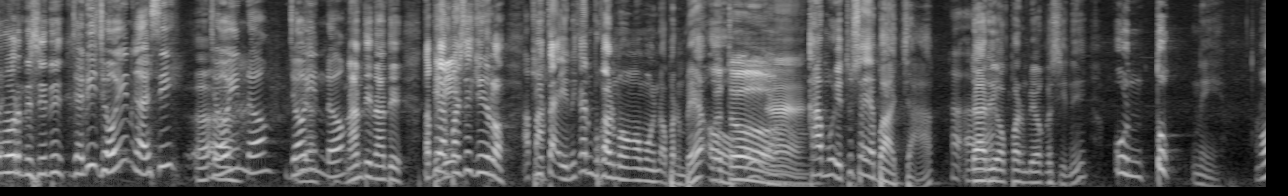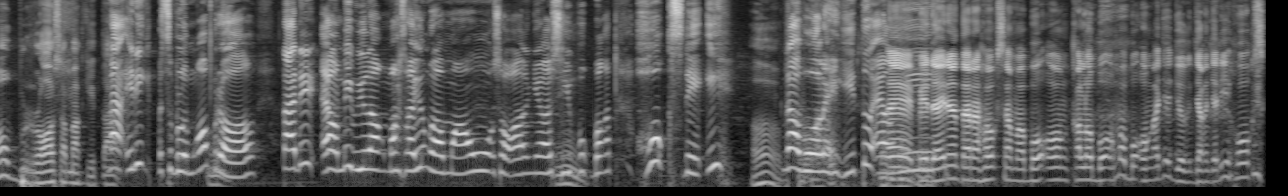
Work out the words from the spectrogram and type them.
umur di sini. Jadi join gak sih? Uh-uh. Join dong, join Iya, dong. Nanti nanti. Tapi Ini- yang pasti gini loh. Apa? Kita ini kan bukan mau ngomongin open BO. Betul. Nah. Kamu itu saya bajak Ha-ha. dari open BO ke sini untuk nih ngobrol sama kita. Nah ini sebelum ngobrol, tadi Elmi bilang Mas Ayu gak mau soalnya sibuk banget. Hoax deh, ih. Oh. Gak boleh gitu Eh Elmi. bedain antara hoax sama bohong. Kalau bohong mah bohong aja jangan, jangan jadi hoax.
